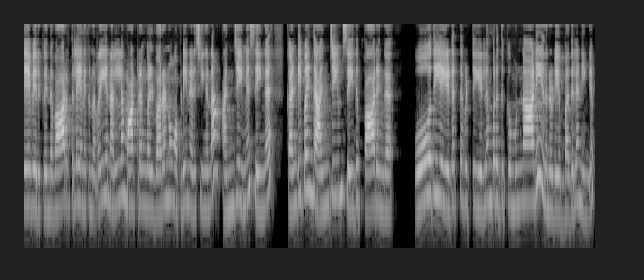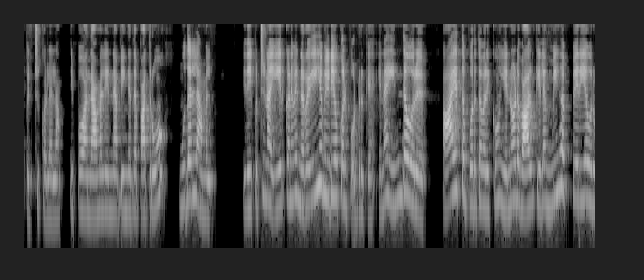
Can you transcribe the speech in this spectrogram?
தேவை இருக்குது இந்த வாரத்தில் எனக்கு நிறைய நல்ல மாற்றங்கள் வரணும் அப்படின்னு நினச்சிங்கன்னா அஞ்சையுமே செய்யுங்க. கண்டிப்பாக இந்த அஞ்சையும் செய்து பாருங்கள் ஓதிய இடத்தை விட்டு எழும்புறதுக்கு முன்னாடி இதனுடைய பதிலை நீங்கள் பெற்றுக்கொள்ளலாம். இப்போது அந்த அமல் என்ன அப்படிங்கிறத பார்த்துருவோம் முதல் அமல். இதை பற்றி நான் ஏற்கனவே நிறைய வீடியோக்கள் போட்டிருக்கேன். ஏன்னா இந்த ஒரு ஆயத்தை பொறுத்த வரைக்கும் என்னோடய வாழ்க்கையில் மிகப்பெரிய ஒரு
